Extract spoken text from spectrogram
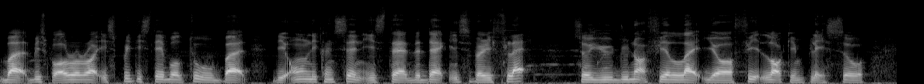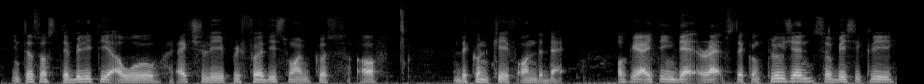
but Beastboard Aurora is pretty stable too, but the only concern is that the deck is very flat, so you do not feel like your feet lock in place. So in terms of stability I will actually prefer this one because of the concave on the deck okay I think that wraps the conclusion. So basically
